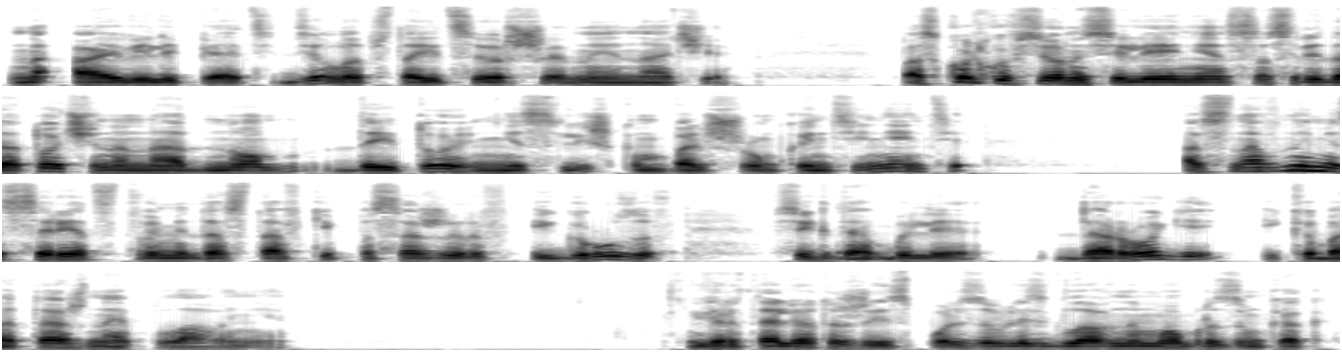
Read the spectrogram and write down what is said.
На Айвеле-5 дело обстоит совершенно иначе. Поскольку все население сосредоточено на одном, да и то не слишком большом континенте, основными средствами доставки пассажиров и грузов всегда были дороги и каботажное плавание. Вертолеты же использовались главным образом как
